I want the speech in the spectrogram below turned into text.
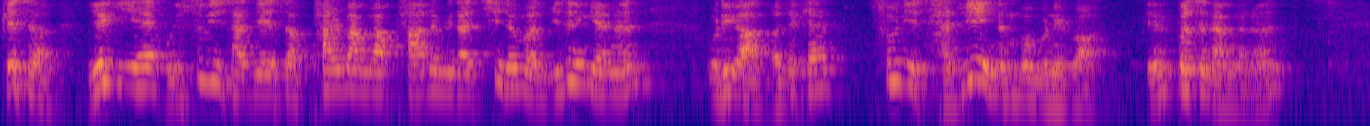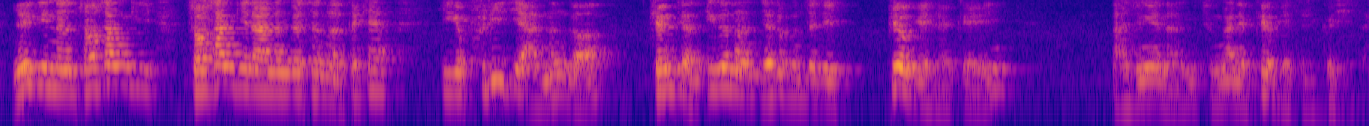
그래서 여기에 우리 수리사주에서 팔방과 발음이나 칠음은 이런 게는 우리가 어떻게 수리사주에 있는 부분이고 예, 벗어난 거는 여기는 조상기 조상기라는 것은 어떻게 이게 풀리지 않는 거 경전 이거는 여러분들이 배우게 될 거예요. 나중에는 중간에 배우게 될 것이다.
